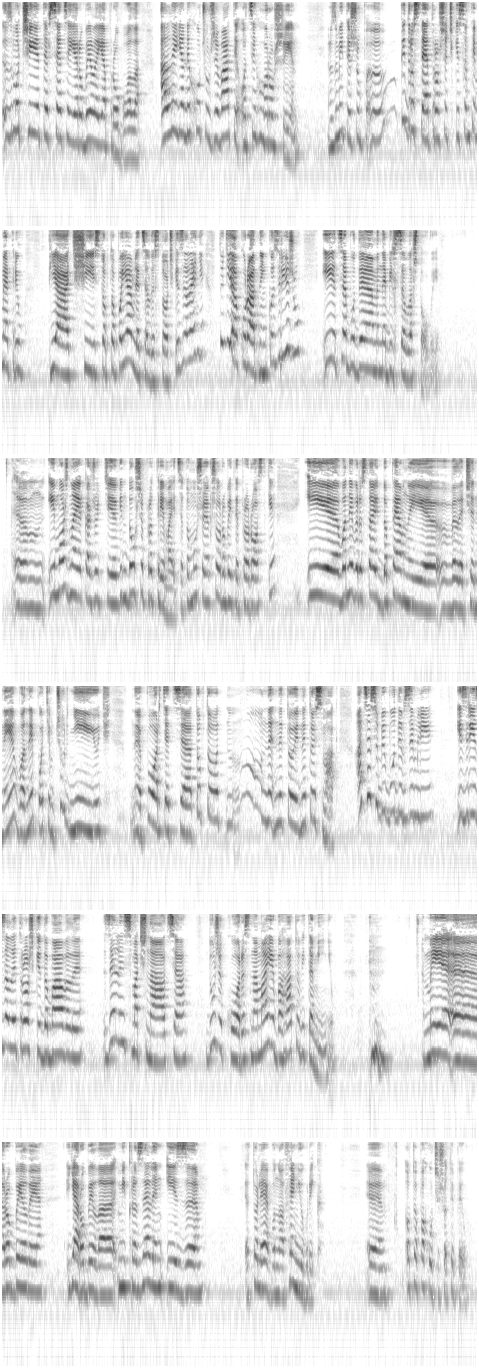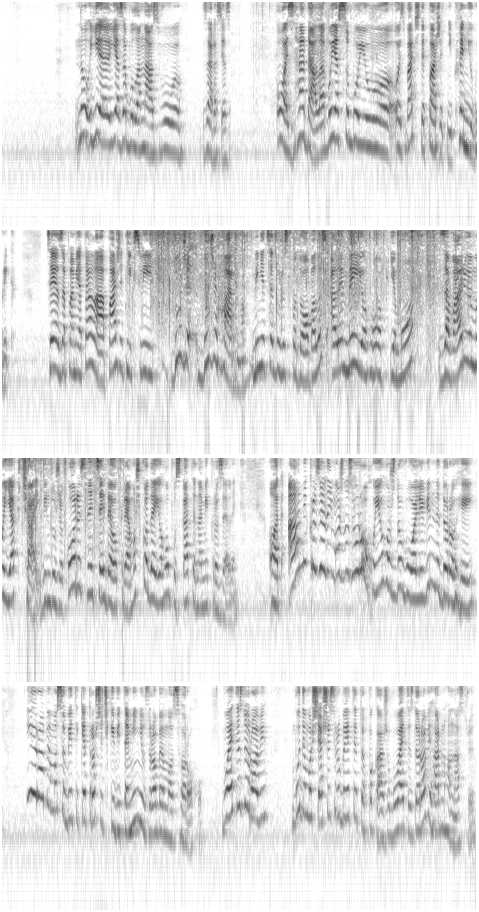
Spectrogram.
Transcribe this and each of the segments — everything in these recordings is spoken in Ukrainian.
Змочити все це я робила, я пробувала. Але я не хочу вживати оцих горошин. Розумієте, щоб е, підросте трошечки сантиметрів 5-6, тобто появляться листочки зелені, тоді акуратненько зріжу, і це буде мене більш все влаштовує. Ем, і можна, як кажуть, він довше протримається, тому що якщо робити проростки, і вони виростають до певної е, величини, вони потім чорніють, е, портяться, тобто ну, не, не, той, не той смак. А це собі буде в землі. І зрізали трошки, додали. Зелень смачна, оця, дуже корисна, має багато вітамінів. Ми е, робили, я робила мікрозелень із е, Толя, як воно, фенюгрік. Е, ото пахуче, що ти пив. Ну, є, я забула назву. Зараз я Ось, згадала, бо я з собою, ось бачите, пажитник, фенюгрік. Це я запам'ятала, а пажитник свій дуже, дуже гарно. Мені це дуже сподобалось, але ми його п'ємо, заварюємо як чай. Він дуже корисний, це йде окремо. Шкода його пускати на мікрозелень. От, а мікрозелень можна з гороху, його ж доволі, він недорогий. І робимо собі таке трошечки вітамінів, зробимо з гороху. Бувайте здорові! Будемо ще щось робити, то покажу. Бувайте здорові, гарного настрою!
